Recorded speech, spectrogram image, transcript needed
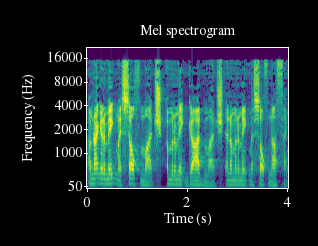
I'm not going to make myself much. I'm going to make God much, and I'm going to make myself nothing.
